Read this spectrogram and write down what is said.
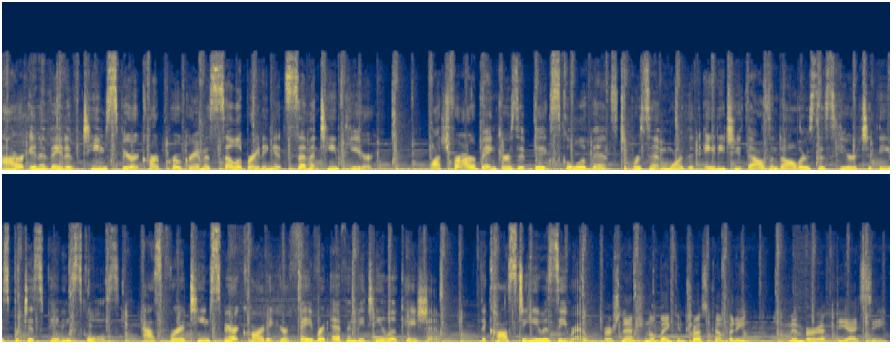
Our innovative Team Spirit Card program is celebrating its 17th year. Watch for our bankers at big school events to present more than $82,000 this year to these participating schools. Ask for a Team Spirit card at your favorite FNBT location. The cost to you is zero. First National Bank and Trust Company, member FDIC.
